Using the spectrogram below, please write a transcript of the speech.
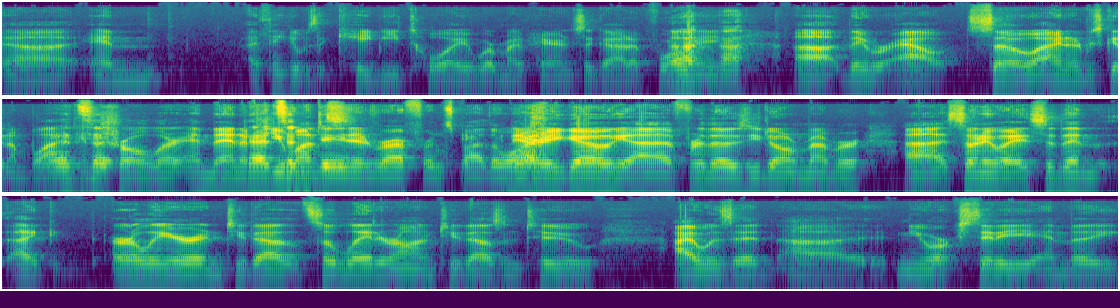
uh, and I think it was at KB Toy where my parents had got it for me. uh, they were out, so I ended up just getting a black That's a- controller, and then a That's few a months. dated reference, by the way. There you go. Uh, for those who don't remember. Uh, so anyway, so then like earlier in 2000, so later on in 2002, I was at uh, New York City, and the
